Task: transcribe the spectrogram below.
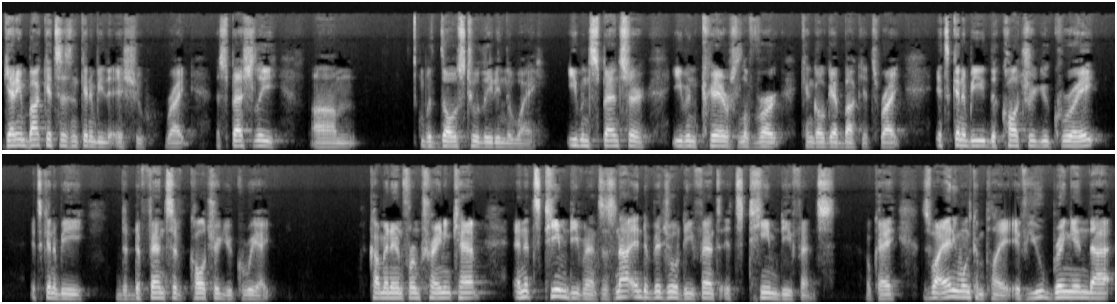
Getting buckets isn't going to be the issue, right? Especially um, with those two leading the way. Even Spencer, even Caris LeVert can go get buckets, right? It's going to be the culture you create. It's going to be the defensive culture you create coming in from training camp. And it's team defense. It's not individual defense. It's team defense. Okay. This is why anyone can play. If you bring in that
